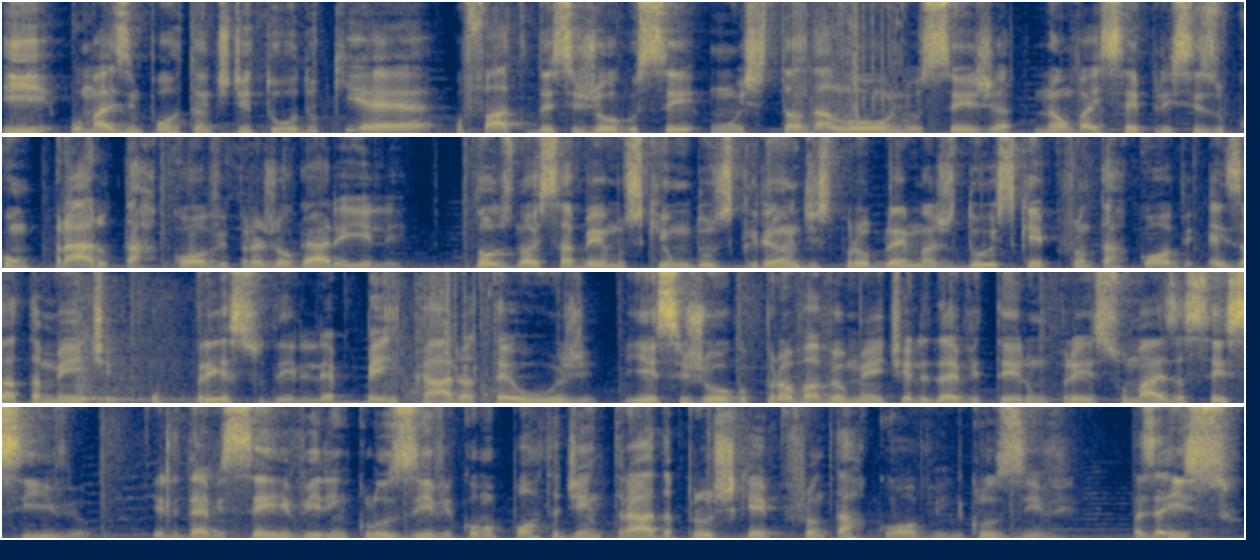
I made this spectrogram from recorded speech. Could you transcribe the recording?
E o mais importante de tudo, que é o fato desse jogo ser um standalone, ou seja, não vai ser preciso comprar o Tarkov para jogar ele. Todos nós sabemos que um dos grandes problemas do Escape from Tarkov é exatamente o preço dele. Ele é bem caro até hoje e esse jogo provavelmente ele deve ter um preço mais acessível. Ele deve servir inclusive como porta de entrada para o Escape from Tarkov, inclusive. Mas é isso.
